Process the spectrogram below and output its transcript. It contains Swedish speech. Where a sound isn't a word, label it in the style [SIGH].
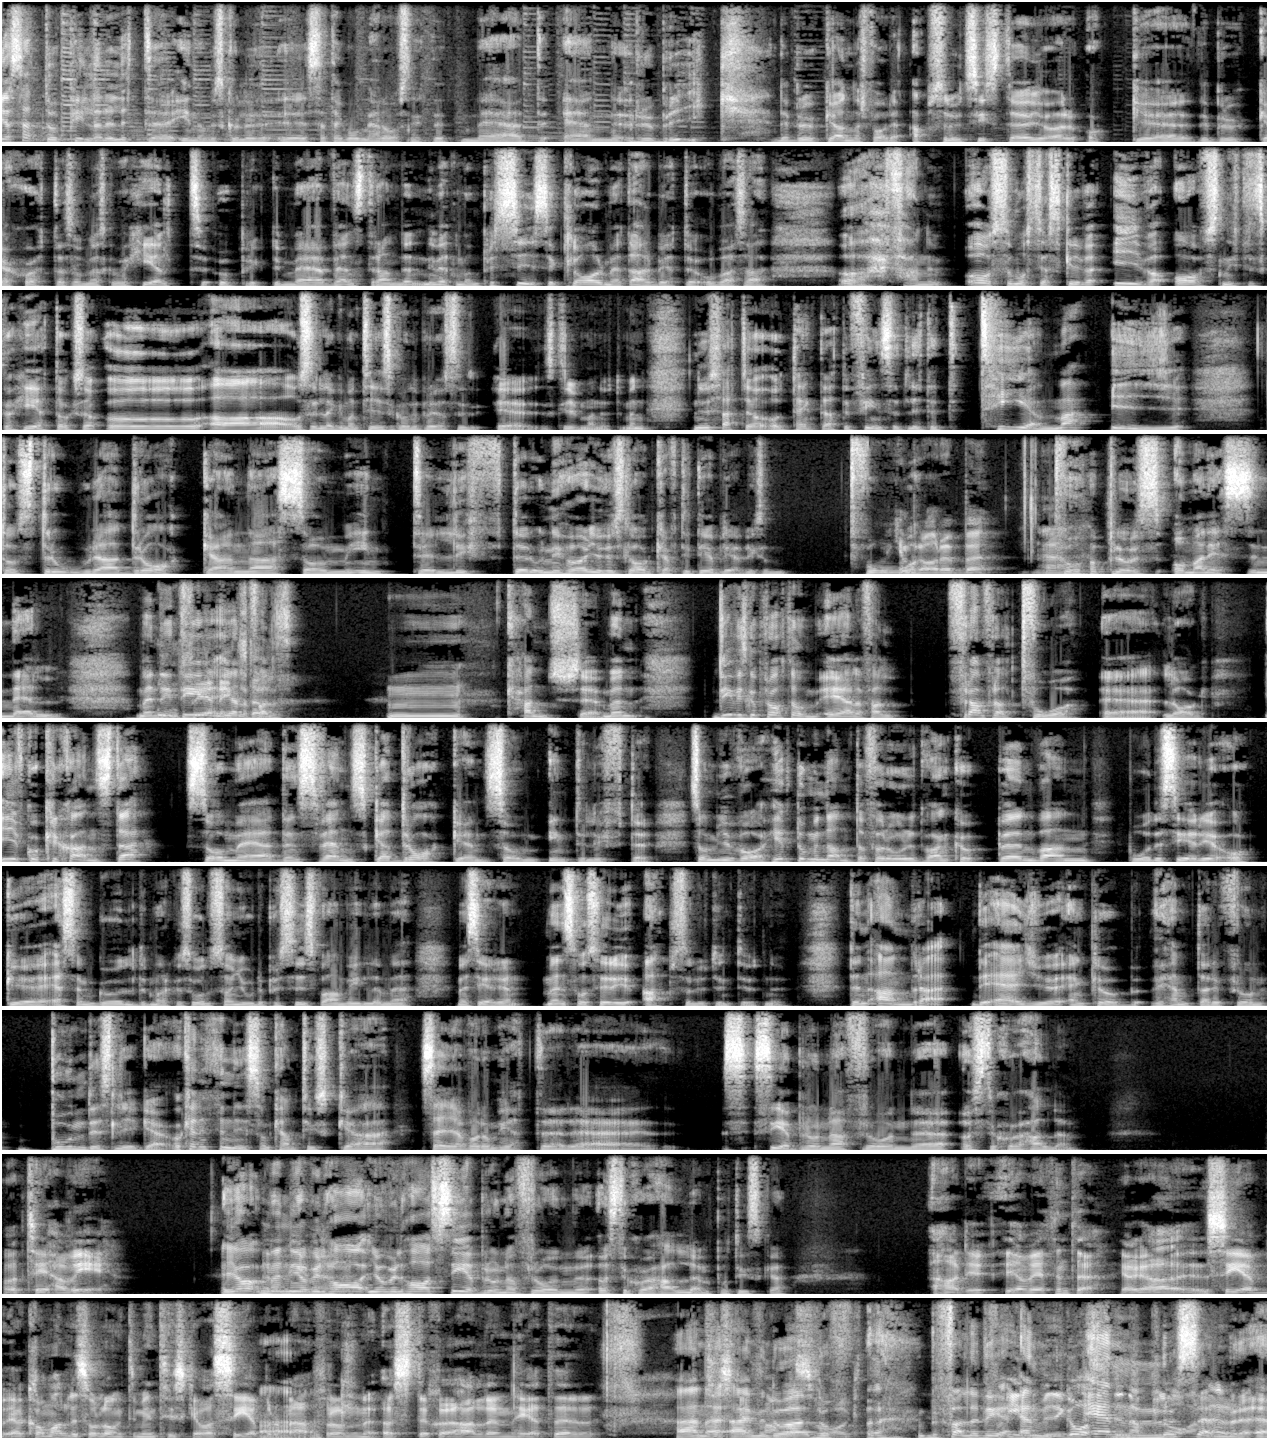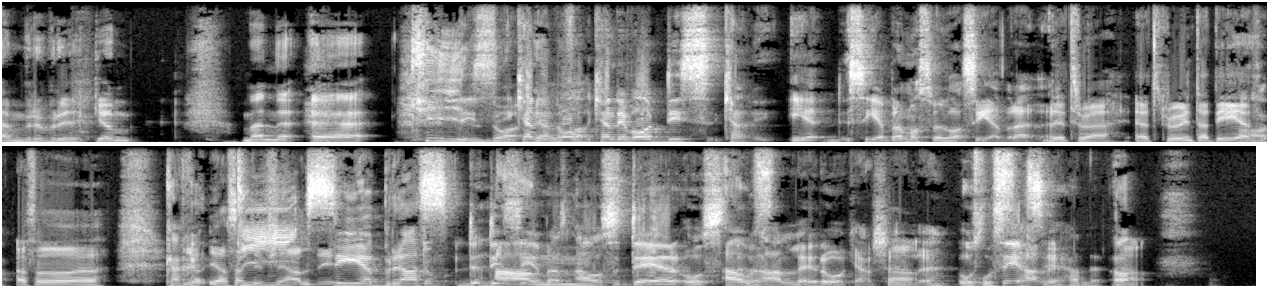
Jag satt och pillade lite innan vi skulle eh, sätta igång det här avsnittet med en rubrik. Det brukar annars vara det absolut sista jag gör och eh, det brukar skötas, om jag ska vara helt uppriktig, med vänsterhanden. Ni vet när man precis är klar med ett arbete och bara så här, Åh, fan nu. Och så måste jag skriva i vad avsnittet ska heta också. Åh, ah. Och så lägger man tio sekunder på det och så eh, skriver man ut det. Men nu satt jag och tänkte att det finns ett litet tema i de stora drakarna som inte lyfter. Och ni hör ju hur slagkraftigt det blev. Liksom två, Vilken bra rubbe. två plus om man är snäll. Men det är det i alla fall. Mm, kanske. Men det vi ska prata om är i alla fall framförallt två eh, lag. IFK Kristianstad som är den svenska draken som inte lyfter. Som ju var helt dominanta förra året. Vann kuppen, vann både serie och eh, SM-guld. Marcus Olsson gjorde precis vad han ville med, med serien. Men så ser det ju absolut inte ut nu. Den andra, det är ju en klubb vi hämtar ifrån Bundesliga. Och kan inte ni som kan tyska säga vad de heter? Eh, zebrorna från eh, Östersjöhallen. Och THV. Ja, men jag vill ha, jag vill ha zebrorna från Östersjöhallen på tyska. Jaha, jag vet inte. Jag, jag, zeb, jag kom aldrig så långt i min tyska vad zebrorna Ah, från Östersjöhallen heter. Ah, nej, nej, men då, då, [LAUGHS] då faller det ännu sämre än rubriken. Men eh, Kiel då kan, det vara, kan det vara dis... Kan, är, zebra måste väl vara zebra? Eller? Det tror jag. Jag tror inte att det är... Ja. Alltså, Kanske jag- jag Die aldrig- Zebras De, det det är zebras am- aus der Osterhalle då kanske? Ja. Eller? Ostseehalle. Ostseehalle. Ja. Ja.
